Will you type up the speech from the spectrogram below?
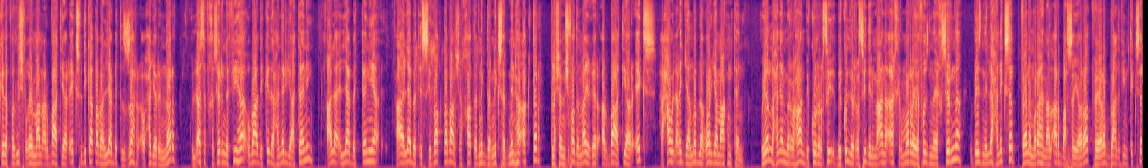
كده فضلش غير معنا 4 TRX ودي كانت طبعا لعبة الزهر أو حجر النرد وللأسف خسرنا فيها وبعد كده هنرجع تاني على اللعبة الثانية على لعبة السباق طبعا عشان خاطر نقدر نكسب منها أكتر. أنا عشان مش فاضل معي غير 4 TRX هحاول أرجع المبلغ وأرجع معاكم تاني. ويلا هنعمل رهان بكل رصيد بكل الرصيد اللي معانا. آخر مرة يا فزنا يا خسرنا بإذن الله هنكسب. فأنا مراهن على أربع سيارات فيا رب واحدة فيهم تكسب.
